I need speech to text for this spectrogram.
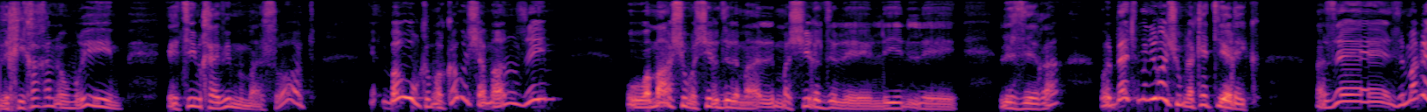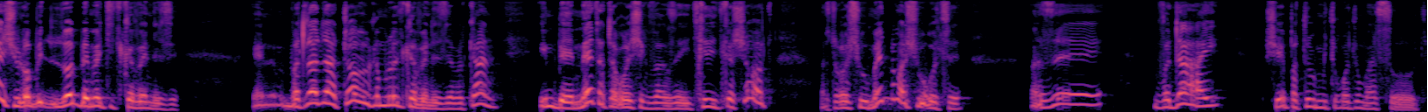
וכי ככה אומרים, עצים חייבים במעשרות, כן, ברור, כלומר כל מה שאמרנו זה אם הוא אמר שהוא משאיר את זה, משאיר את זה ל, ל, ל, לזרע, אבל בעצם אני רואה שהוא מלקט ירק, אז זה, זה מראה שהוא לא, לא באמת התכוון לזה. כן, בטלה דעתו וגם לא התכוון לזה, אבל כאן, אם באמת אתה רואה שכבר זה התחיל להתקשות, אז אתה רואה שהוא מת במה שהוא רוצה, אז אה, ודאי שיהיה פטור מתרומות ומעשרות.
